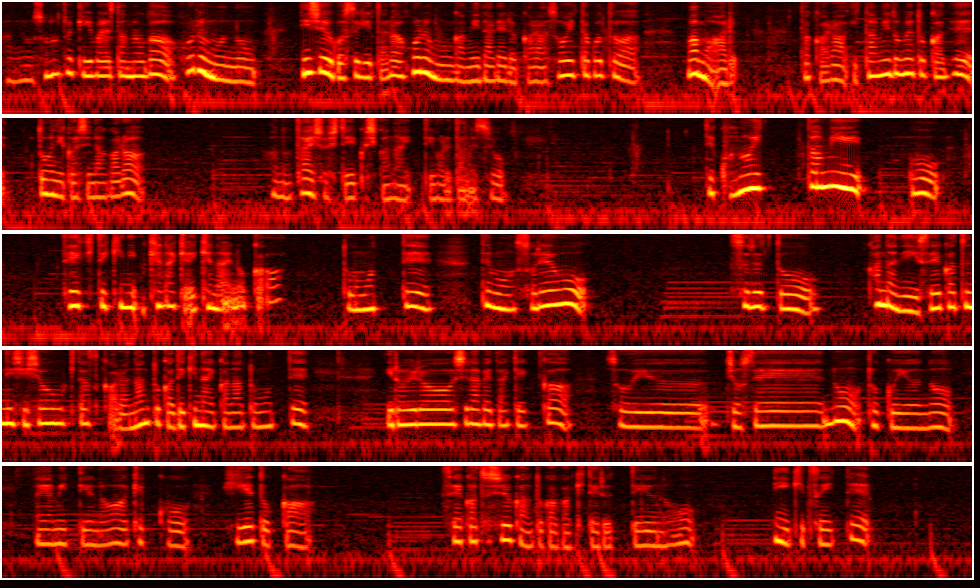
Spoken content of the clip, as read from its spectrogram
あのその時言われたのがホルモンの25過ぎたらホルモンが乱れるからそういったことはままある。だから痛み止めとかでどうにかしながらあの対処していくしかないって言われたんですよ。でこの痛みを定期的に受けなきゃいけないのかと思ってでもそれをするとかなり生活に支障をきたすからなんとかできないかなと思っていろいろ調べた結果そういう女性の特有の悩みっていうのは結構冷えとか生活習慣とかが来てるっていうのをに行き着いて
